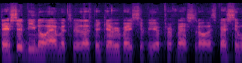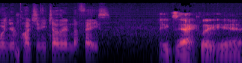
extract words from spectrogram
there should be no amateurs. I think everybody should be a professional, especially when you're punching each other in the face. Exactly, yeah.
